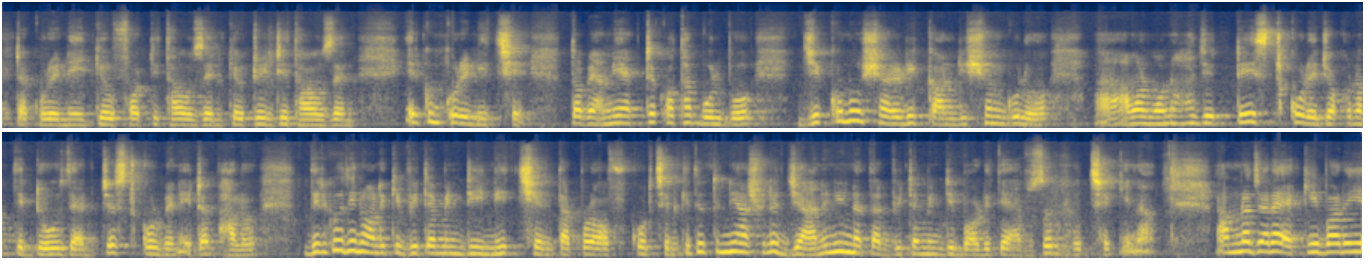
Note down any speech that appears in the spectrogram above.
একটা করে নেই, কেউ ফর্টি থাউজেন্ড কেউ টোয়েন্টি থাউজেন্ড এরকম করে নিচ্ছে। তবে আমি একটা কথা বলব, যে কোনো শারীরিক কন্ডিশনগুলো আমার মনে হয় যে টেস্ট করে যখন আপনি ডোজ অ্যাডজাস্ট করবেন, এটা ভালো। দীর্ঘদিন অনেকে ভিটামিন ডি নিচ্ছেন, তারপর অফ করছেন, কিন্তু তিনি আসলে জানেনই না তার ভিটামিন ডি বডিতে অ্যাবজর্ব হচ্ছে কিনা। আমরা যারা একেবারেই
